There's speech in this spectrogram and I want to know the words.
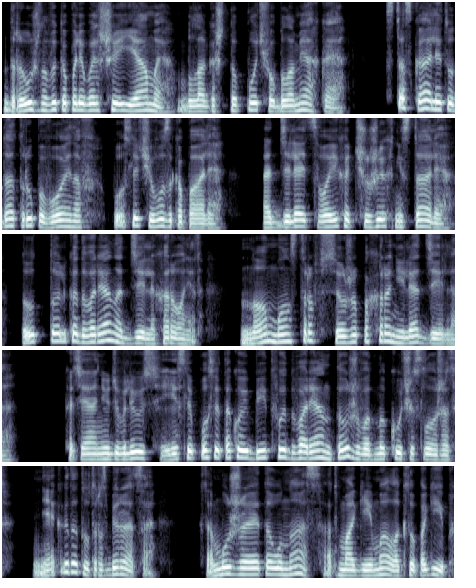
Дружно выкопали большие ямы, благо что почва была мягкая. Стаскали туда трупы воинов, после чего закопали. Отделять своих от чужих не стали, тут только дворян отдельно хоронят – но монстров все же похоронили отдельно. Хотя не удивлюсь, если после такой битвы дворян тоже в одну кучу сложат. Некогда тут разбираться. К тому же это у нас, от магии мало кто погиб.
